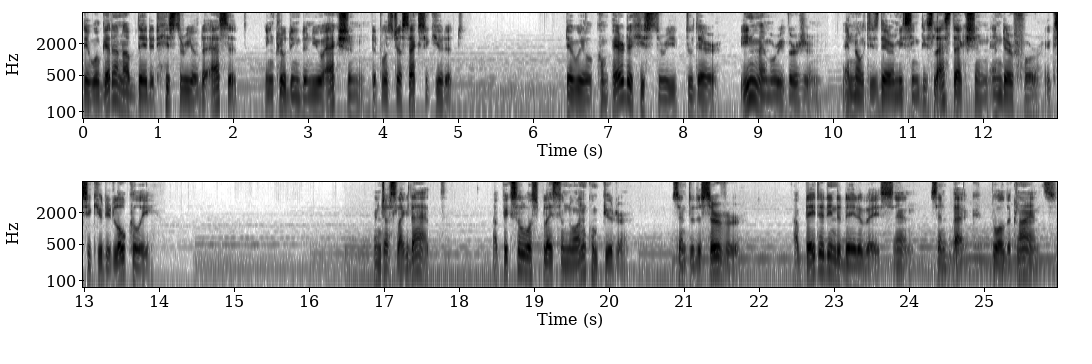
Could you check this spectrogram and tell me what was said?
they will get an updated history of the asset including the new action that was just executed. They will compare the history to their in-memory version and notice they are missing this last action and therefore execute it locally. And just like that, a pixel was placed on one computer, sent to the server, updated in the database and sent back to all the clients.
